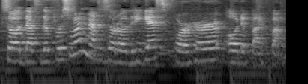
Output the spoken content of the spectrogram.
So that's the first one, Narciso Rodriguez for her eau de parfum.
